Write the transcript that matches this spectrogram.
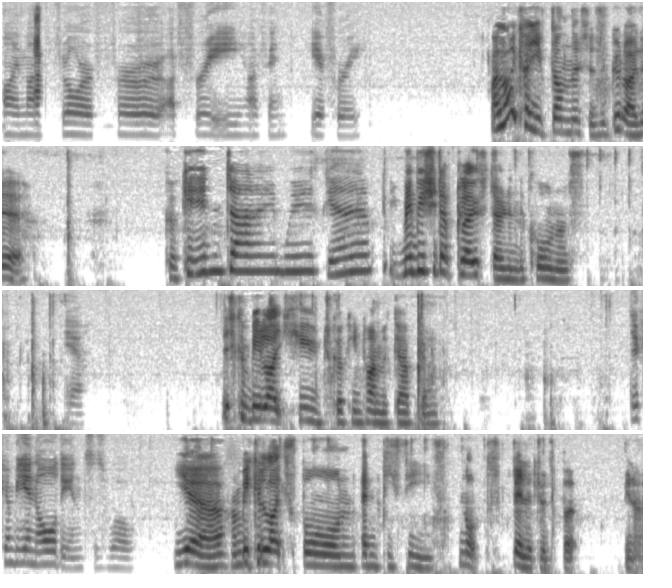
I'm on floor for a free, I think. Yeah, three. I like how you've done this. It's a good idea. Cooking time with Gav. Maybe you should have glowstone in the corners. Yeah. This can be like huge cooking time with Gav Gav. There can be an audience as well. Yeah, and we could like spawn NPCs, not villagers, but you know.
